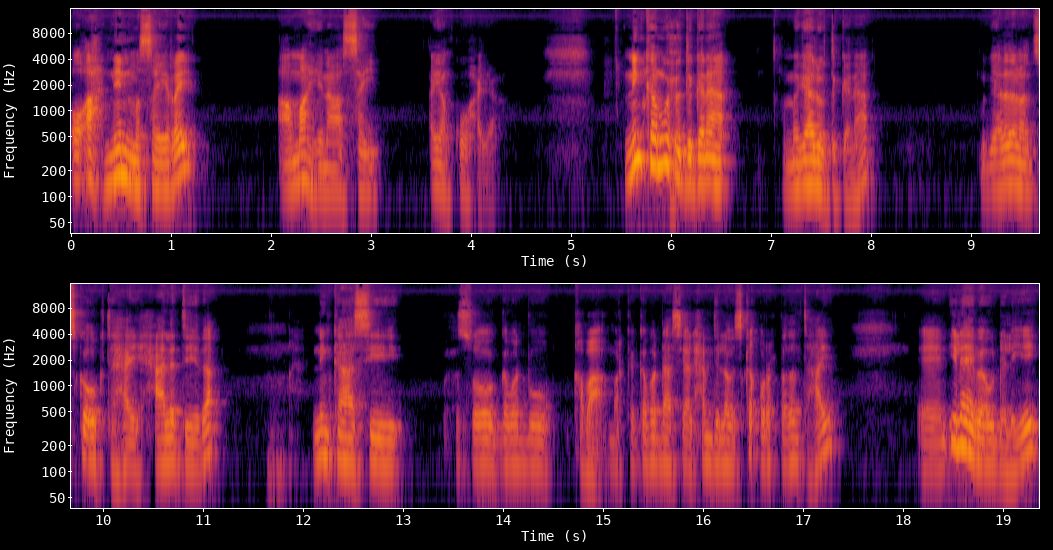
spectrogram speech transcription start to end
oo ah nin masayray ama hinaasay ayaan ku hayaa. Ninkan wuxuu deganaa magaaluu deganaa. Magaaladan aad iska og tahay xaaladdeeda ninkaasi wuxuusoo gabadh buu qabaa. Marka gabadhaasi alxamdulillah waa iska qurux badan tahay. Ilaahay baa u dhaliyey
